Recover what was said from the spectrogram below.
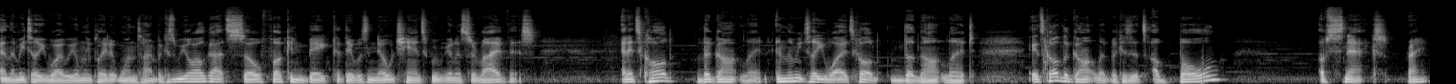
And let me tell you why we only played it one time because we all got so fucking baked that there was no chance we were going to survive this. And it's called The Gauntlet. And let me tell you why it's called The Gauntlet. It's called The Gauntlet because it's a bowl of snacks, right?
